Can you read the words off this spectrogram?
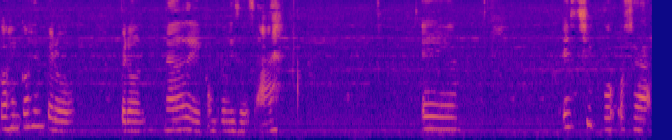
cogen, cogen, pero, pero nada de compromisos. Ah. Eh, es chico, o sea,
